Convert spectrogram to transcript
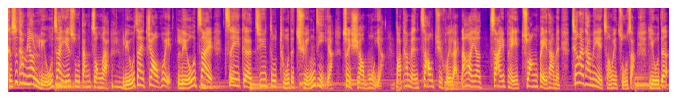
可是他们要留在耶稣当中啊，留在教会，留在这一个基督徒的群体呀、所以需要牧养，把他们招聚回来，然后还要栽培、装备他们，将来他们也成为组长，有的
